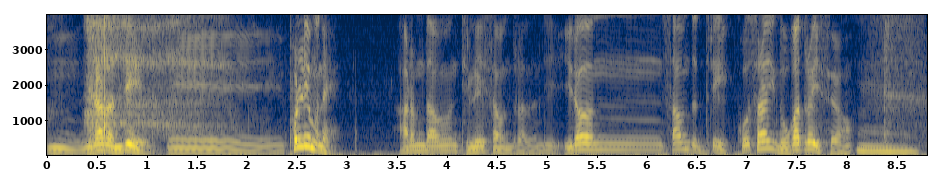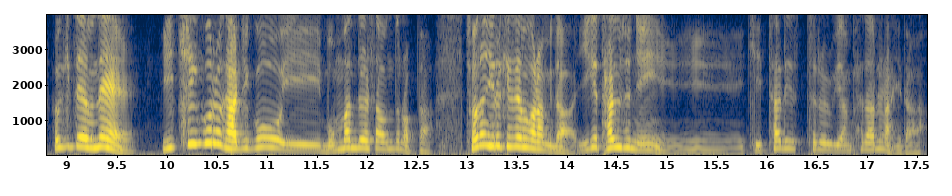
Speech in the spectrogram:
음, 이라든지 이 Polymoon의 아름다운 delay 사운드라든지 이런 사운드들이 고스란히 녹아들어 있어요. 음, 그렇기 때문에 이 친구를 가지고 이 못 만들 사운드는 없다. 저는 이렇게 생각을 합니다. 이게 단순히 이 기타리스트를 위한 페달은 아니다.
